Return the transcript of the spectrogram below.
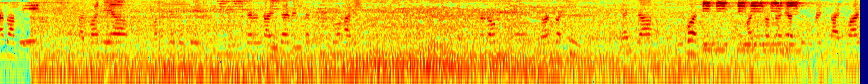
आज आम्ही सर्वांनीय मनसे नेते विजयन यांच्या सोबत आणि सरकारी असतील उमेश गायकवाड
